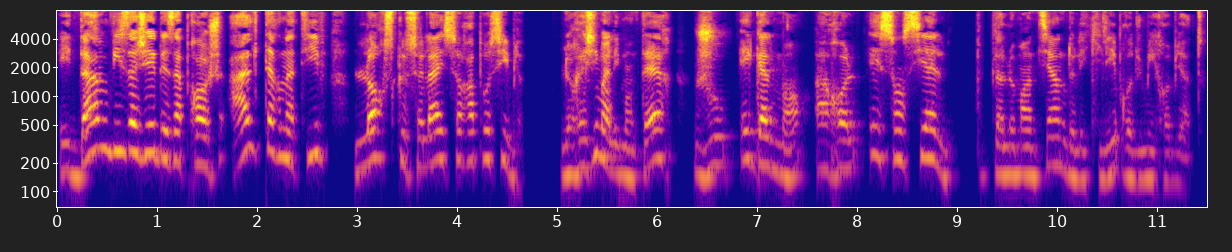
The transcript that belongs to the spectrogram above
et d'envisager des approches alternatives lorsque cela sera possible. Le régime alimentaire joue également un rôle essentiel dans le maintien de l'équilibre du microbiote.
